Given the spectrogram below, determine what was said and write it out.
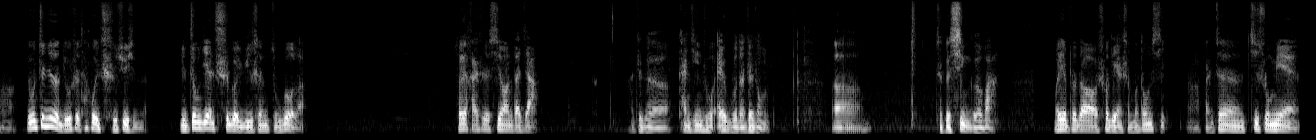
啊，因为真正的牛市它会持续性的，你中间吃个鱼生足够了，所以还是希望大家啊，这个看清楚 A 股的这种呃这个性格吧。我也不知道说点什么东西啊，反正技术面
